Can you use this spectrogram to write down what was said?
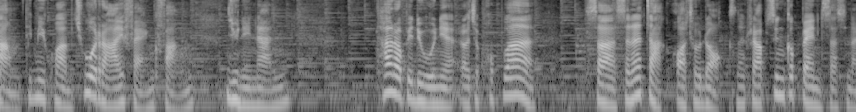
ต่ำที่มีความชั่วร้ายแฝงฝังอยู่ในนั้น ถ้าเราไปดูเนี่ยเราจะพบว่าศาสนาจักรออร์โธดอกส์นะครับ ซึ่งก็เป็นศาสนา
